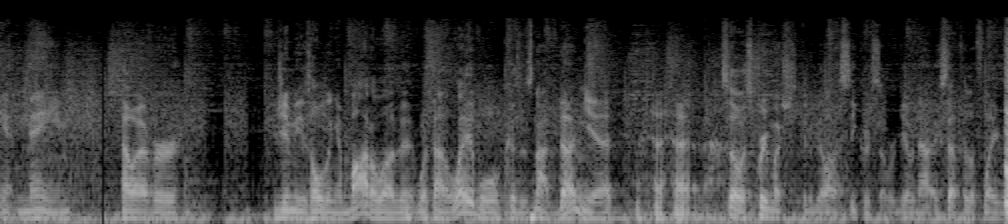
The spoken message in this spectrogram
can't name. However, Jimmy is holding a bottle of it without a label because it's not done yet. so it's pretty much going to be a lot of secrets that we're giving out, except for the flavor.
